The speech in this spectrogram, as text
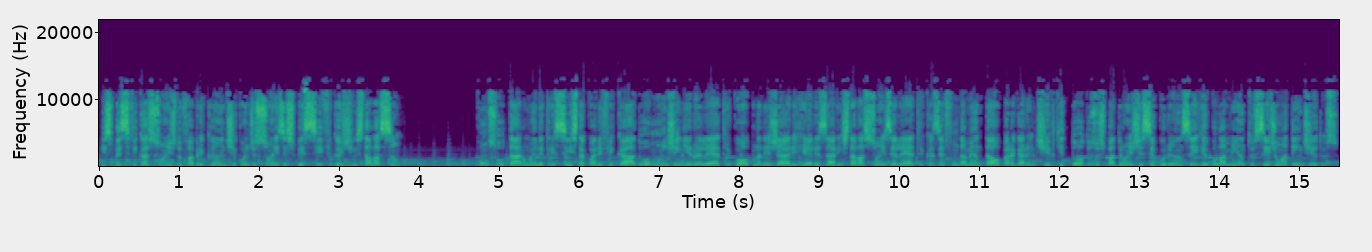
especificações do fabricante e condições específicas de instalação. Consultar um eletricista qualificado ou um engenheiro elétrico ao planejar e realizar instalações elétricas é fundamental para garantir que todos os padrões de segurança e regulamentos sejam atendidos.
